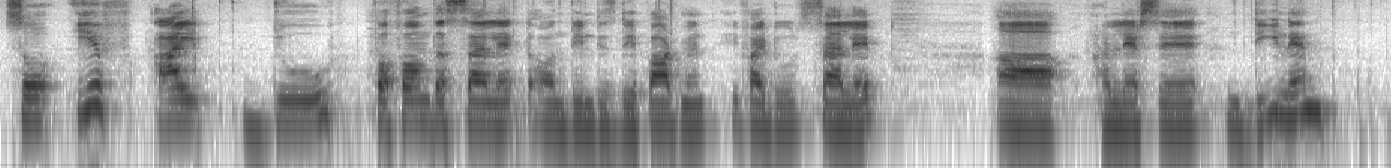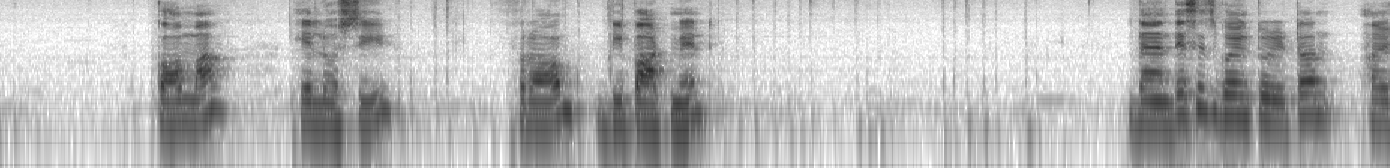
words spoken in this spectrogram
So if i do perform the select on the, this department if i do select uh, let's say d name comma loc from department then this is going to return a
